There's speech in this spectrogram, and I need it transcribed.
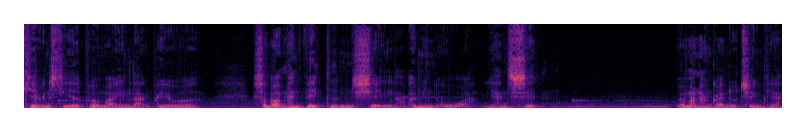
Kevin stirrede på mig i en lang periode, som om han vægtede min sjæl og mine ord i hans sind. Hvad man han gør nu, tænkte jeg.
